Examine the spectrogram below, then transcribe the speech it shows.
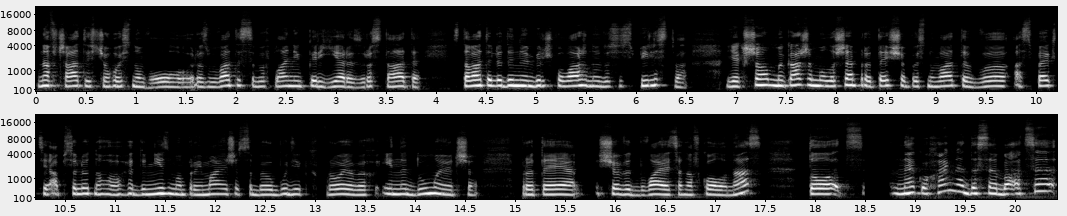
навчатись чогось нового, розвивати себе в плані кар'єри, зростати, ставати людиною більш поважною до суспільства. Якщо ми кажемо лише про те, щоб існувати в аспекті абсолютного гедонізму, приймаючи себе у будь-яких проявах і не думаючи про те, що відбувається навколо нас, то це не кохання до себе, а це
